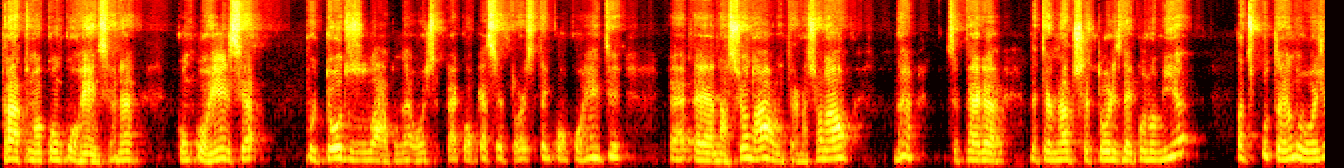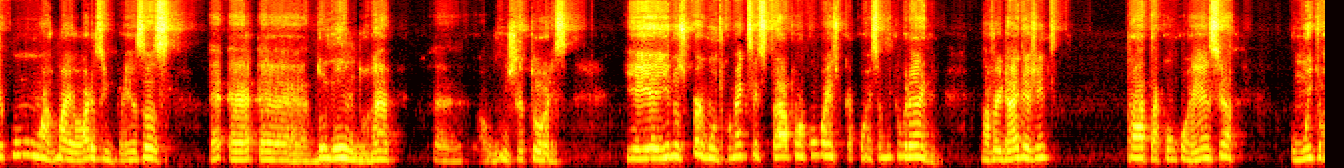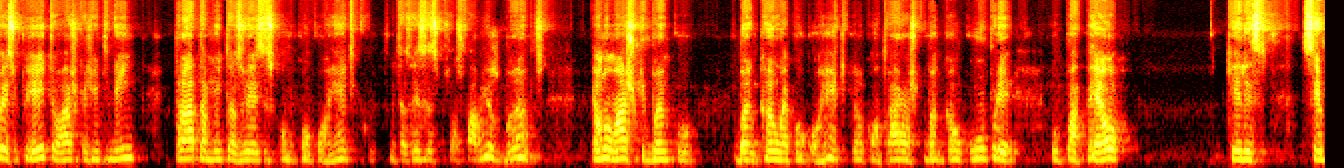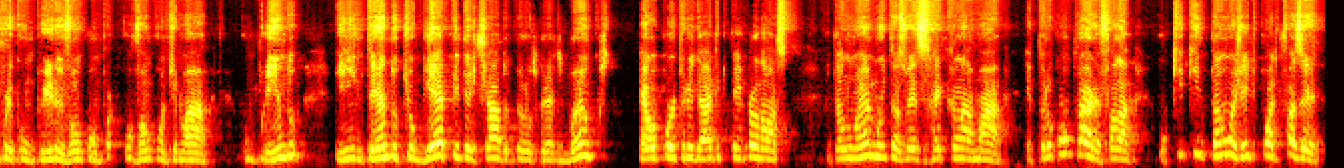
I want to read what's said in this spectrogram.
tratam a concorrência, né? Concorrência por todos os lados. Né? Hoje, você pega qualquer setor, você tem concorrente é, é, nacional, internacional. Né? Você pega determinados setores da economia, está disputando hoje com as maiores empresas é, é, é do mundo, né? É, alguns setores. E aí nos perguntam como é que vocês tratam a concorrência, porque a concorrência é muito grande. Na verdade, a gente trata a concorrência com muito respeito, eu acho que a gente nem trata muitas vezes como concorrente, muitas vezes as pessoas falam, e os bancos? Eu não acho que banco, bancão é concorrente, pelo contrário, acho que bancão cumpre o papel que eles sempre cumpriram e vão, vão continuar cumprindo, e entendo que o gap deixado pelos grandes bancos é a oportunidade que tem para nós. Então, não é muitas vezes reclamar, é pelo contrário, é falar o que, que então a gente pode fazer.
